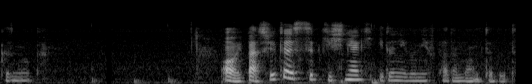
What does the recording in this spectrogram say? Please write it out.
Kozmułka. Oj, patrzcie, to jest sypki śnieg i do niego nie wpadam, bo mam te buty.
